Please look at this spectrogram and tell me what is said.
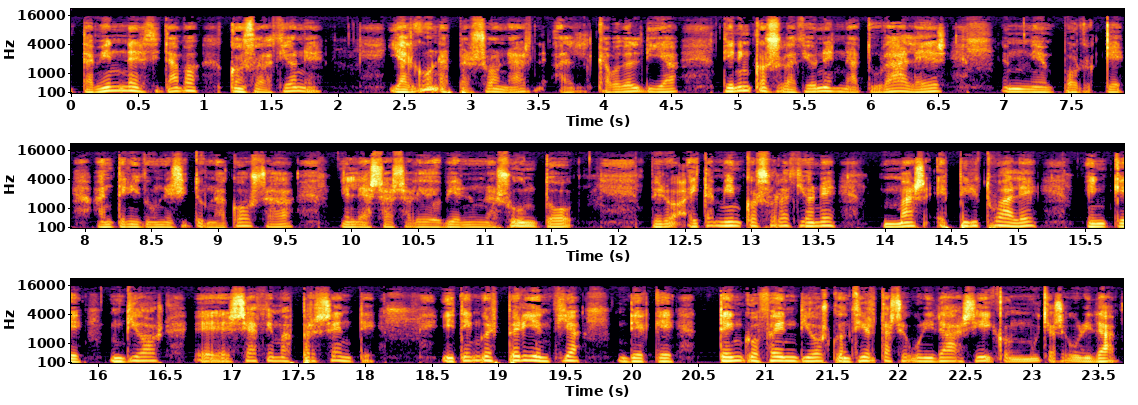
también necesitamos consolaciones. Y algunas personas, al cabo del día, tienen consolaciones naturales mm, porque han tenido un éxito en una cosa, les ha salido bien un asunto, pero hay también consolaciones más espirituales en que Dios eh, se hace más presente. Y tengo experiencia de que tengo fe en Dios con cierta seguridad, sí, con mucha seguridad,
